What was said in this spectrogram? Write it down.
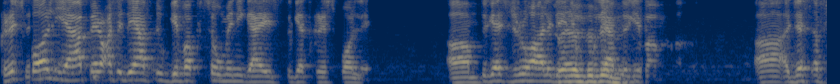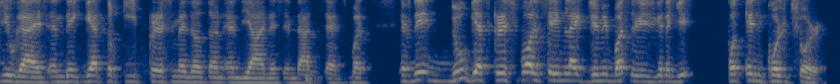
Chris Paul, yeah, pero kasi they have to give up so many guys to get Chris Paul. Eh. Um, to get Jrue Holiday, only have to give up uh, just a few guys, and they get to keep Chris Middleton and Giannis in that sense. But if they do get Chris Paul, same like Jimmy Butler, he's gonna get put in culture,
